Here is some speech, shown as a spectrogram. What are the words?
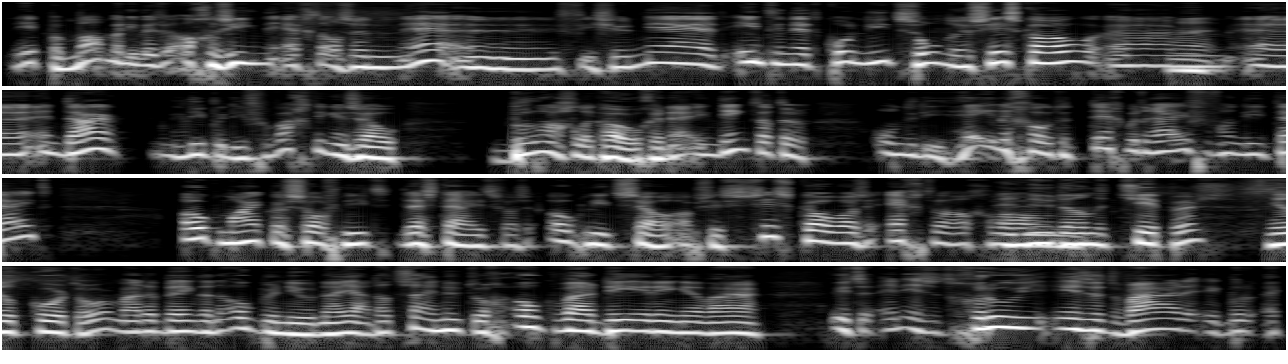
hippe man, maar die werd wel gezien echt als een, hè, een visionair. Het internet kon niet zonder Cisco. Ehm, Nee. eh, en daar liepen die verwachtingen zo belachelijk hoog. En eh, ik denk dat er onder die hele grote techbedrijven van die tijd, ook Microsoft niet destijds, was ook niet zo absoluut. Cisco was echt wel gewoon... En nu dan de chippers, heel kort hoor, maar daar ben ik dan ook benieuwd. Nou ja, dat zijn nu toch ook waarderingen waar. En is het groei, is het waarde? Ik bedoel, ik-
